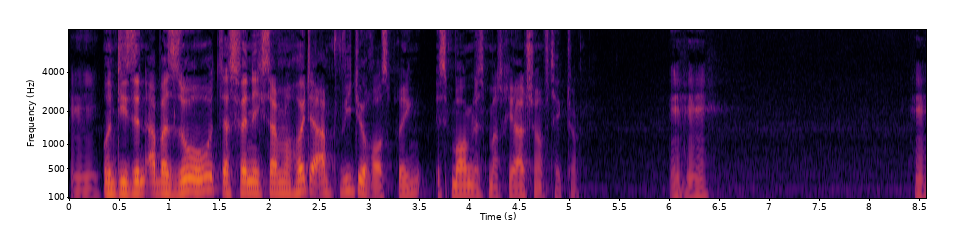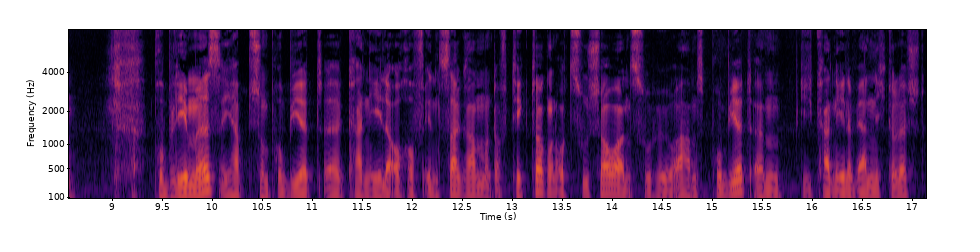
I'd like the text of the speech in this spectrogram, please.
Mhm. Und die sind aber so, dass wenn ich, sagen wir, heute Abend ein Video rausbringe, ist morgen das Material schon auf TikTok. Problem ist, ich habe schon probiert, äh, Kanäle auch auf Instagram und auf TikTok und auch Zuschauer und Zuhörer haben es probiert. Ähm, die Kanäle werden nicht gelöscht.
